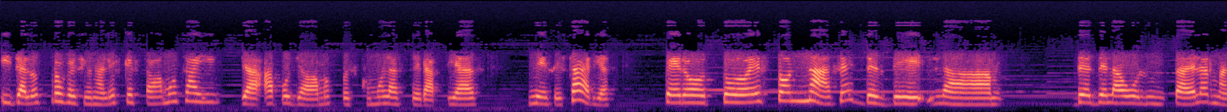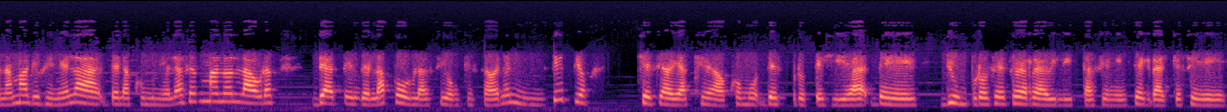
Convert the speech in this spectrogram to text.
y ya los profesionales que estábamos ahí ya apoyábamos pues como las terapias necesarias. Pero todo esto nace desde la desde la voluntad de la hermana María Eugenia de la, comunidad de las hermanas Lauras de atender la población que estaba en el municipio que se había quedado como desprotegida de, un proceso de rehabilitación integral que se,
